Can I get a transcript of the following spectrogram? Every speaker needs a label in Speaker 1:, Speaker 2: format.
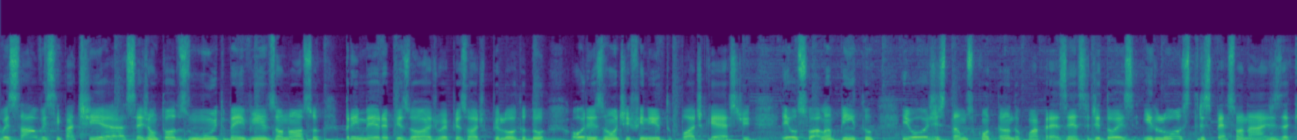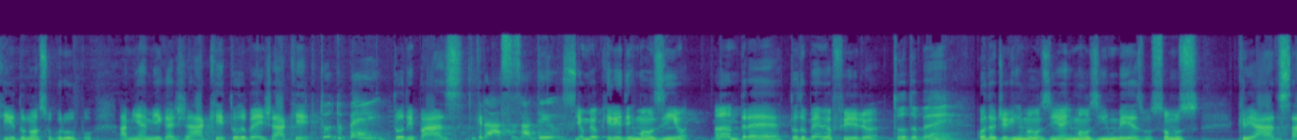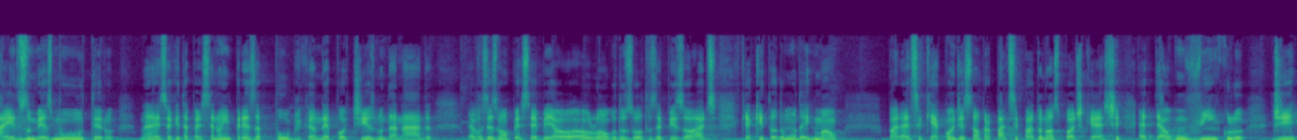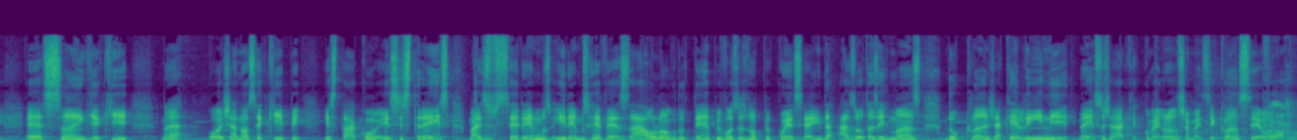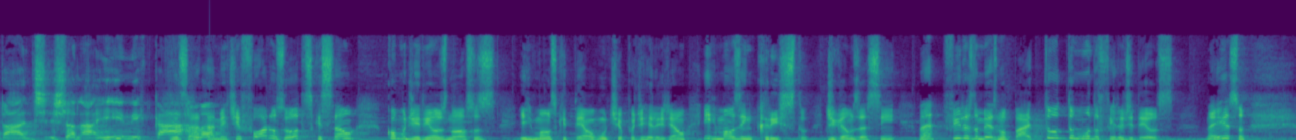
Speaker 1: Salve, salve, simpatia! Sejam todos muito bem-vindos ao nosso primeiro episódio, o episódio piloto do Horizonte Infinito Podcast. Eu sou Alan Pinto e hoje estamos contando com a presença de dois ilustres personagens aqui do nosso grupo. A minha amiga Jaque. Tudo bem, Jaque?
Speaker 2: Tudo bem.
Speaker 1: Tudo em paz?
Speaker 2: Graças a Deus.
Speaker 1: E o meu querido irmãozinho André. Tudo bem, meu filho?
Speaker 3: Tudo bem.
Speaker 1: Quando eu digo irmãozinho, é irmãozinho mesmo. Somos criados, saídos do mesmo útero. Né? Isso aqui está parecendo uma empresa pública, um nepotismo danado. É, vocês vão perceber ao, ao longo dos outros episódios que aqui todo mundo é irmão. Parece que a condição para participar do nosso podcast é ter algum vínculo de é, sangue aqui, né? Hoje a nossa equipe está com esses três, mas seremos, iremos revezar ao longo do tempo e vocês vão conhecer ainda as outras irmãs do clã Jaqueline. Não é isso, Jaque? Como é que nós vamos chamar esse clã seu?
Speaker 2: Verdade. Janaíne, Carla.
Speaker 1: Exatamente. E fora os outros que são, como diriam os nossos irmãos que têm algum tipo de religião, irmãos em Cristo, digamos assim, né? Filhos do mesmo pai, todo mundo filho de Deus. Não é isso?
